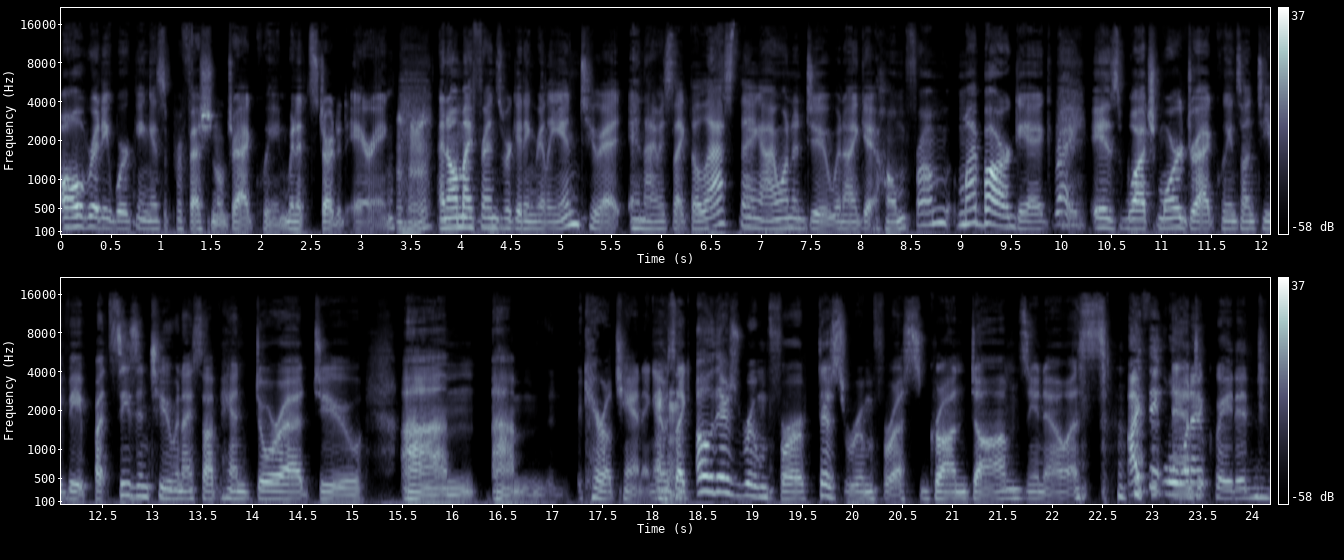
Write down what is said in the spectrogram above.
already working as a professional drag queen when it started airing mm-hmm. and all my friends were getting really into it and i was like the last thing i want to do when i get home from my bar gig right is watch more drag queens on tv but season two when i saw pandora do um um carol channing i was Mhm. like oh there's room for there's room for us grand dames you know us I think, well, when I- antiquated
